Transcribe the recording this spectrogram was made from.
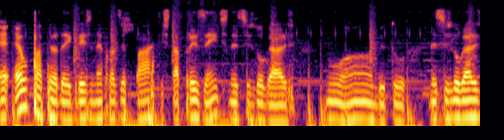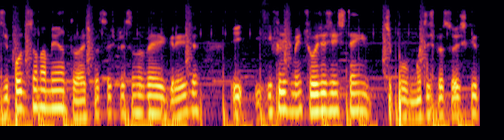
é, é, o papel da igreja, né? Fazer parte, estar presente nesses lugares, no âmbito, nesses lugares de posicionamento. As pessoas precisam ver a igreja e, e infelizmente hoje a gente tem, tipo, muitas pessoas que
